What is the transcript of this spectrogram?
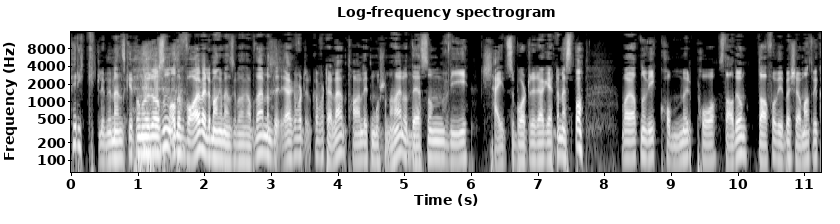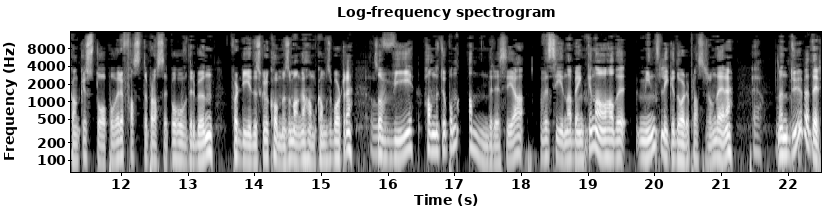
fryktelig mye mennesker på Nordåsen. Og det var jo veldig mange mennesker på den kampen der. Men det, jeg kan fortelle, ta en liten morsom en her. Og det som vi Skeid-supportere reagerte mest på, var jo at når vi kommer på stadion, da får vi beskjed om at vi kan ikke stå på våre faste plasser på hovedtribunen fordi det skulle komme så mange HamKam-supportere. Så vi havnet jo på den andre sida ved siden av benken og hadde minst like dårlige plasser som dere. Ja. Men du, Petter,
